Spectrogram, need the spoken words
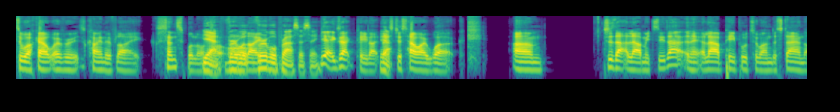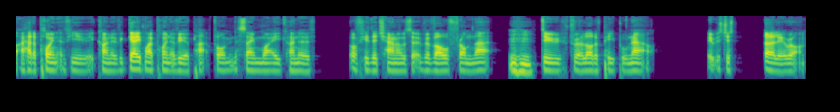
to work out whether it's kind of like sensible or Yeah. not, Verbal or like verbal processing. yeah, exactly. Like Yeah. that's just how I work. Um, so that allowed me to do that, and it allowed people to understand that I had a point of view. It kind of it gave my point of view a platform in the same way, kind of obviously the channels that have evolved from that hmm do for a lot of people now. It was just earlier on.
